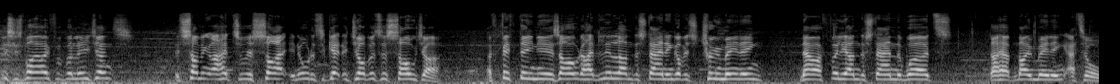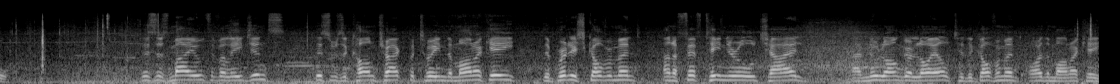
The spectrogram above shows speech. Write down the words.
This is my oath of allegiance. It's something I had to recite in order to get the job as a soldier. At 15 years old, I had little understanding of its true meaning. Now I fully understand the words. They have no meaning at all. This is my oath of allegiance. This was a contract between the monarchy, the British government and a 15 year old child. I'm no longer loyal to the government or the monarchy.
